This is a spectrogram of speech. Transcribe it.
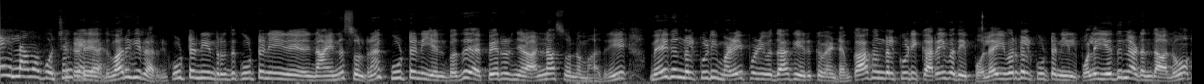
ஏன் இல்லாம கேக்குறேன் கிடையாது. வருகிறார்கள். கூட்டணின்றது கூட்டணி நான் என்ன சொல்றேன்? கூட்டணி என்பது பேரறிஞர் அண்ணா சொன்ன மாதிரி மேகங்கள் கூடி மழை பொழிவதாக இருக்க வேண்டும். காகங்கள் கூடி கரைவதை போல இவர்கள் கூட்டணியில் போல எது நடந்தாலும்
